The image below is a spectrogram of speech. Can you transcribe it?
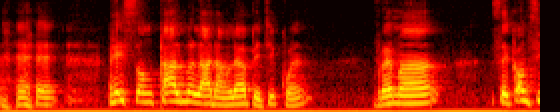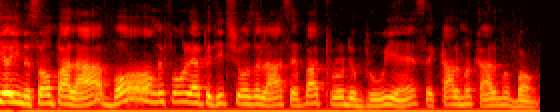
Ils sont calmes là dans leur petit coin. Vraiment, c'est comme si eux, ils ne sont pas là. Bon, ils font leurs petites choses là. C'est pas trop de bruit. Hein? C'est calme, calme. Bon.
